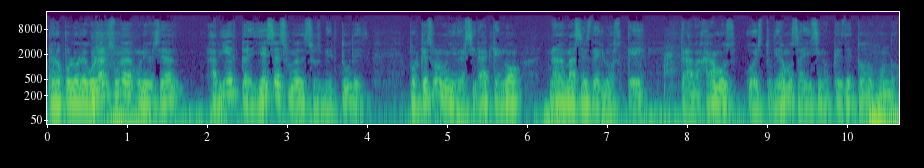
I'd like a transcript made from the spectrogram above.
pero por lo regular es una universidad abierta y esa es una de sus virtudes, porque es una universidad que no nada más es de los que trabajamos o estudiamos ahí, sino que es de todo el mundo.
